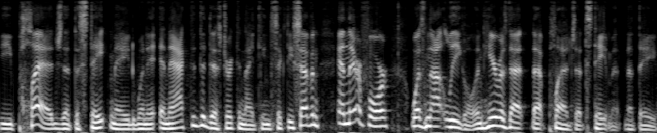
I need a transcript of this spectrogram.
the pledge that the state made when it enacted the district in 1967 and therefore was not legal. And here was that, that pledge, that statement that they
